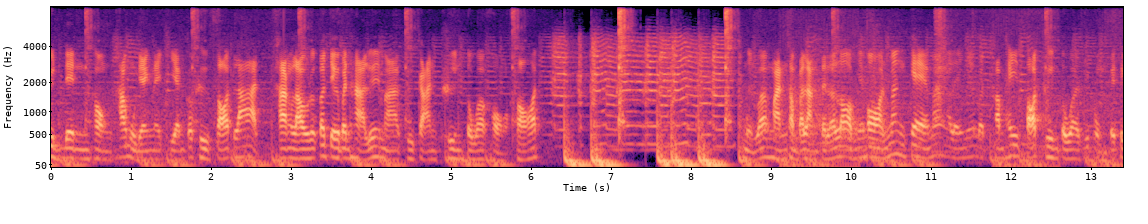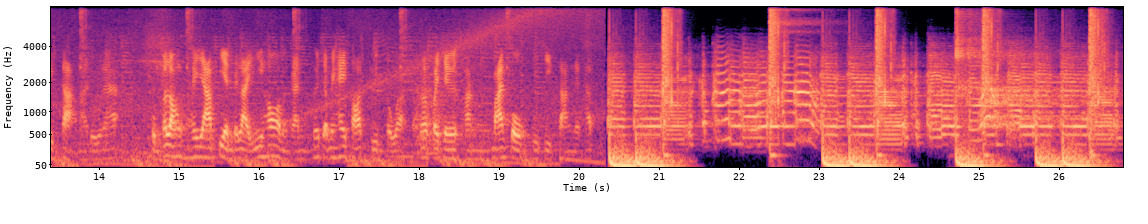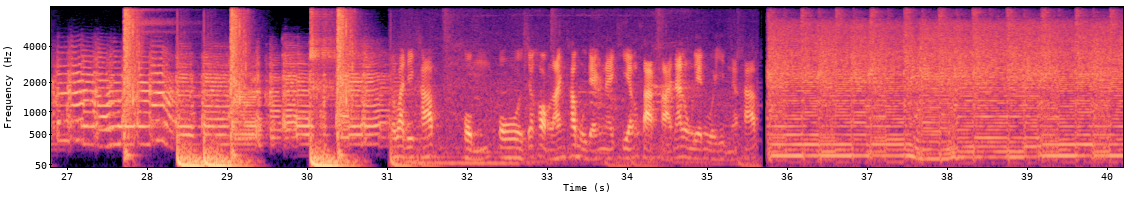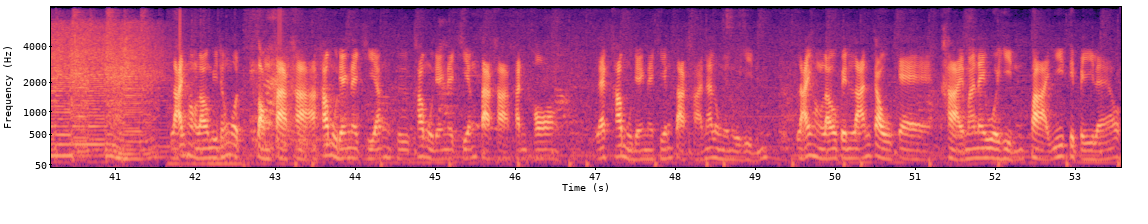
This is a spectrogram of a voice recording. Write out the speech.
จุดเด่นของข้าวหมูแดงในเคียงก็คือซอสราด ทางเราก็เจอปัญหาเรื่อยมา คือการคืนตัวของซอส เหมือนว่ามันสำปะหลังแต่ละรอบเนี่ยอ่อนมั่งแก่มั่งอะไรเงี้ยมันทำให้ซอสคืนตัวที่ผมไปศึกษามาดูนะฮะผมก็ลองพยายามเปลี่ยนไปหลายยี่ห้อเหมือนกัน เพื่อจะไม่ให้ซอสคืนตัวก็ไปเจอทางบ้านโป่งฟูจิซังนะครับ วัสดีครับ ผมโอเจ้าของร้านข้าวหมูแดงในเคียงสาขาหน้าโรงเรียนหัวหินนะครับ ร้านของเรามีทั้งหมด 2 สาขาข้าวหมูแดงในเคียง คือข้าวหมูแดงในเคียงสาขาคันคลอง และข้าวหมูแดงในเคียงสาขาหน้าโรงเรียนหัวหิน ร้านของเราเป็นร้านเก่าแก่ขายมาในหัวหินกว่า 20 ปีแล้ว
